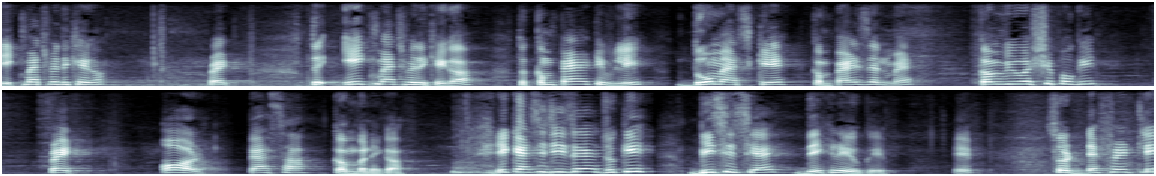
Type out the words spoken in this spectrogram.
एक मैच में दिखेगा राइट तो एक मैच में दिखेगा तो कंपैरेटिवली दो मैच के कंपैरिजन में कम व्यूअरशिप होगी राइट और पैसा कम बनेगा। एक ऐसी चीज़ है जो कि बीसीसीआई देख रही होगी। सो डेफिनेटली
